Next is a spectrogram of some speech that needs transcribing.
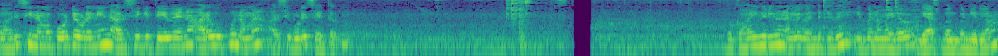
இப்போ அரிசி நம்ம போட்ட உடனே இந்த அரிசிக்கு தேவையான அரை உப்பு நம்ம அரிசி கூட சேர்த்துக்கணும். இப்போ காய்கறியும் நல்லா வெந்துட்டுது. இப்போ நம்ம இதை கேஸ் பந்த் பண்ணிடலாம்.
